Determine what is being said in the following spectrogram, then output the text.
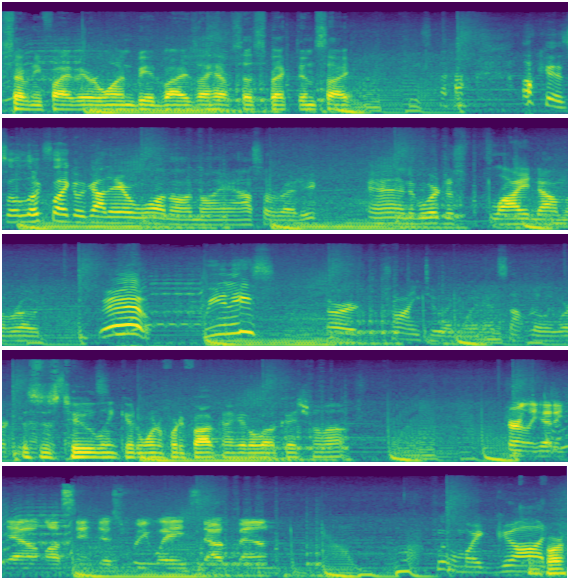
75, Air 1, be advised I have suspect in sight. Okay, so it looks like we got Air 1 on my ass already. And we're just flying down the road. Woo! Wheelies? Or trying to anyway, it's not really working. This is 2. Lincoln 145. Can I get a location on that? Currently heading down Los Angeles Freeway southbound. Oh my god. 4.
